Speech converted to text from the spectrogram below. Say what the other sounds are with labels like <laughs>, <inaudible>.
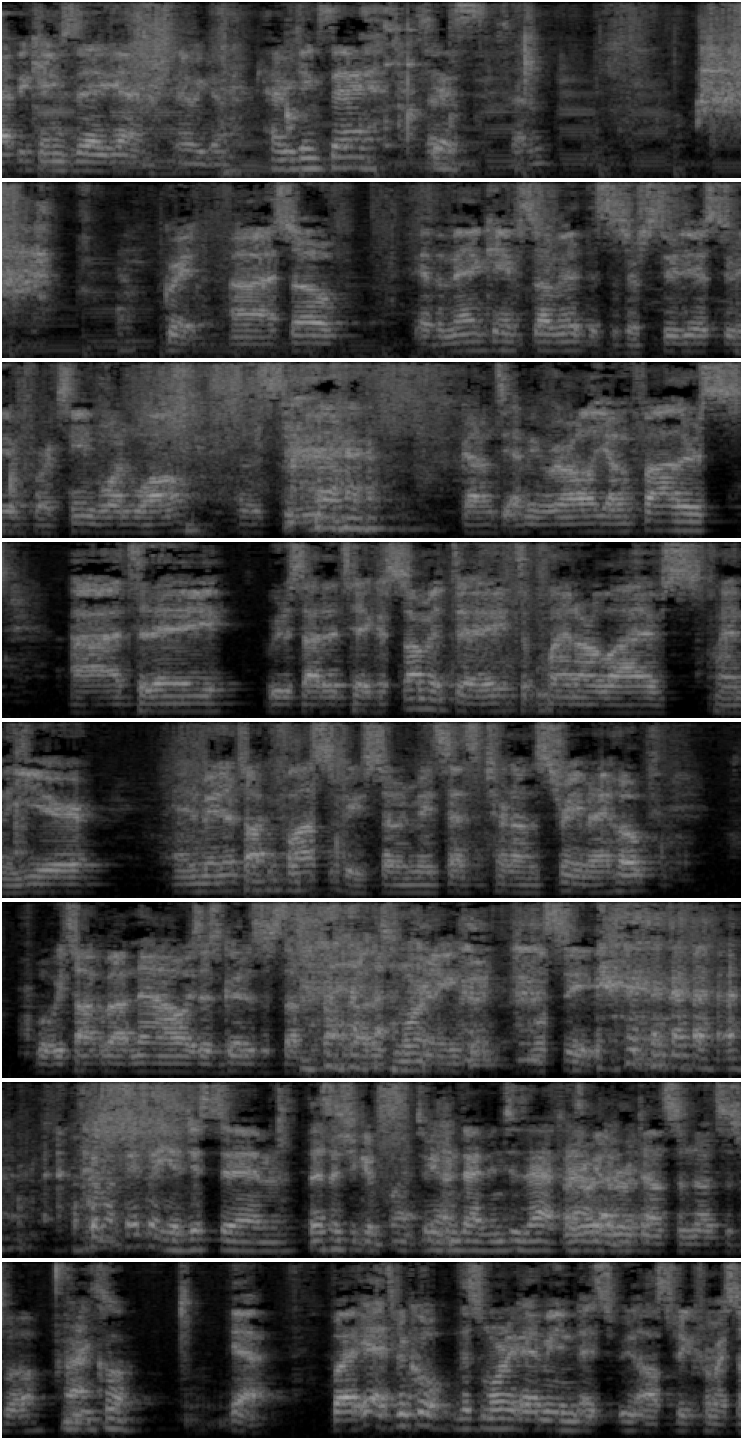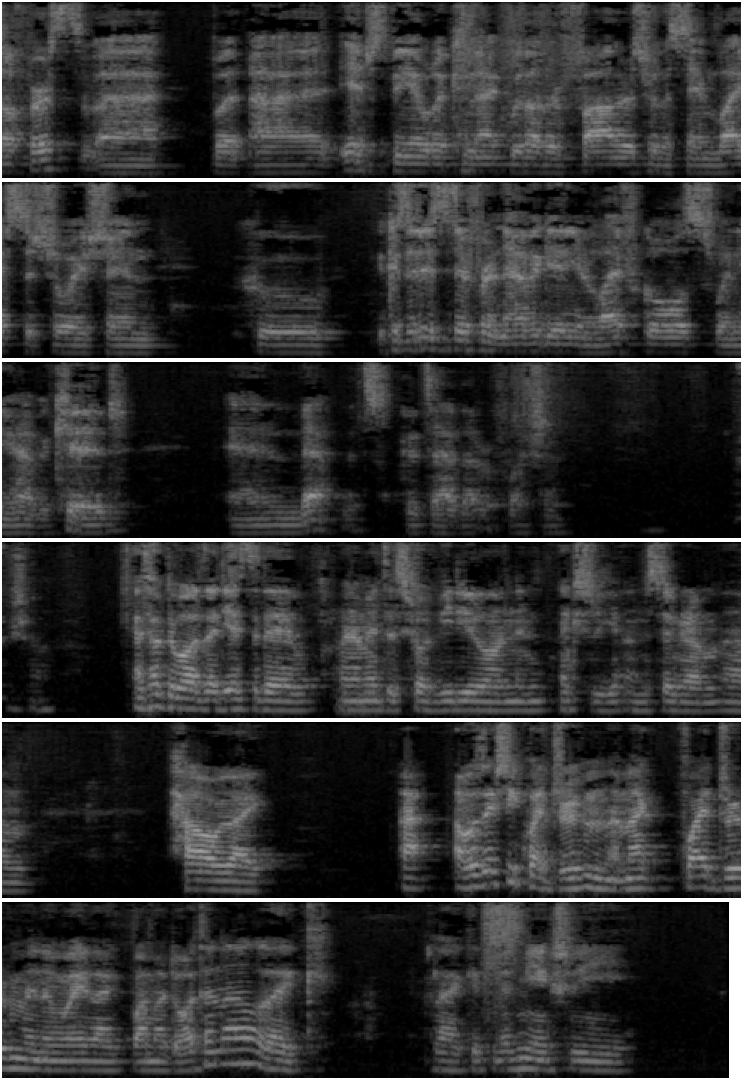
Happy King's Day again. There we go. Happy King's Day. Yes. Seven. Great. Uh, so, we have the Man Cave Summit. This is our studio, Studio 14, one wall of the studio. <laughs> Got into, I mean, we're all young fathers. Uh, today, we decided to take a summit day to plan our lives, plan the year, and we ended up talking philosophy, so it made sense to turn on the stream. And I hope what we talk about now is as good as the stuff we talked about this morning. We'll see. I've got my paper here Just um, that's actually a good point. we can dive into that. I wrote, down some notes as well. Very cool. Yeah, but yeah, it's been cool this morning. I mean, it's, I'll speak for myself first, uh, but uh, yeah, just being able to connect with other fathers from the same life situation, who because it is different navigating your life goals when you have a kid, and yeah, it's good to have that reflection. For sure. I talked about that yesterday when I made this short video on actually on Instagram. Um, how like I, I was actually quite driven. I'm like quite driven in a way like by my daughter now. Like like it made me actually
